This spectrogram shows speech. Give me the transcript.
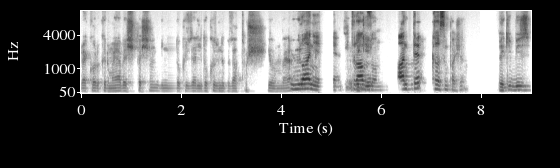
Rekoru kırmaya Beşiktaş'ın 1959-1960 yılında. Ümraniye, Trabzon, Antep, Kasımpaşa. Peki biz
